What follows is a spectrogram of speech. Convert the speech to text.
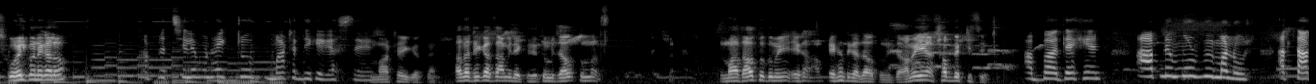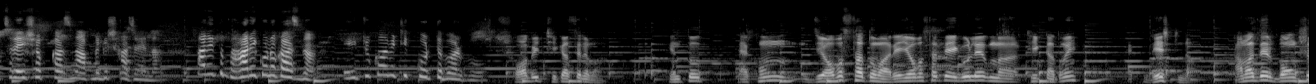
সোহেল কোনে গেল? আপনার ছেলে মনে হয় একটু মাঠের দিকে গেছে। মাঠেই গেছে। আচ্ছা ঠিক আছে আমি দেখতেছি। তুমি যাও তোমার মা যাও তো তুমি এখান এখান থেকে যাও তুমি যাও। আমি সব দেখতেছি। আব্বা দেখেন আপনি মুরবি মানুষ। আর তাছাড়া এইসব কাজ না আপনাকে সাজায় না। আর তো ভারী কোনো কাজ না। এইটুকু আমি ঠিক করতে পারব। সবই ঠিক আছে রে মা। কিন্তু এখন যে অবস্থা তোমার এই অবস্থাতে এগুলো ঠিক না। তুমি রেস্ট নাও আমাদের বংশ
